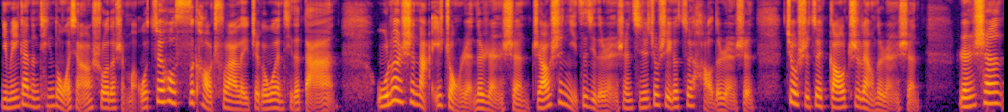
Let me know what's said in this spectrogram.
你们应该能听懂我想要说的什么。我最后思考出来了这个问题的答案：无论是哪一种人的人生，只要是你自己的人生，其实就是一个最好的人生，就是最高质量的人生。人生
